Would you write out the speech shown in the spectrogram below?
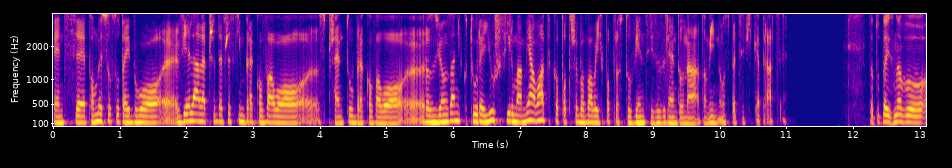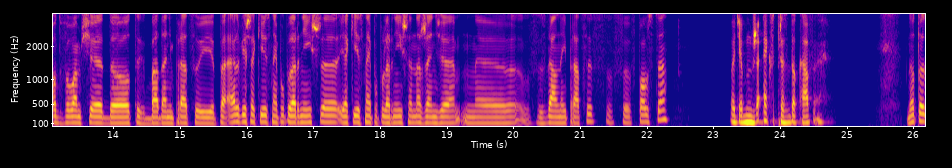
Więc e, pomysłów tutaj było e, wiele, ale przede wszystkim brakowało sprzętu, brakowało rozwiązań, które już firma miała, tylko potrzebowała ich po prostu więcej ze względu na tą inną specyfikę pracy. To tutaj znowu odwołam się do tych badań pracuj.pl. Wiesz, jakie jest najpopularniejsze, jakie jest najpopularniejsze narzędzie e, w zdalnej pracy w, w, w Polsce? Powiedziałbym, że ekspres do kawy. No to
